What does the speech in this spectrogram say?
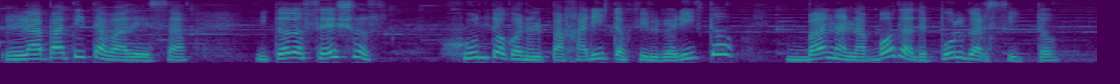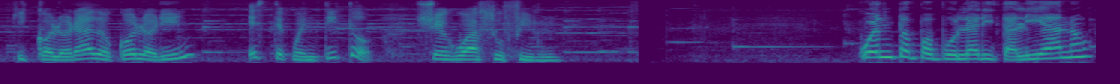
la patita abadesa y todos ellos, junto con el pajarito jilguerito, van a la boda de Pulgarcito. Y colorado colorín, este cuentito llegó a su fin. Cuento popular italiano,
